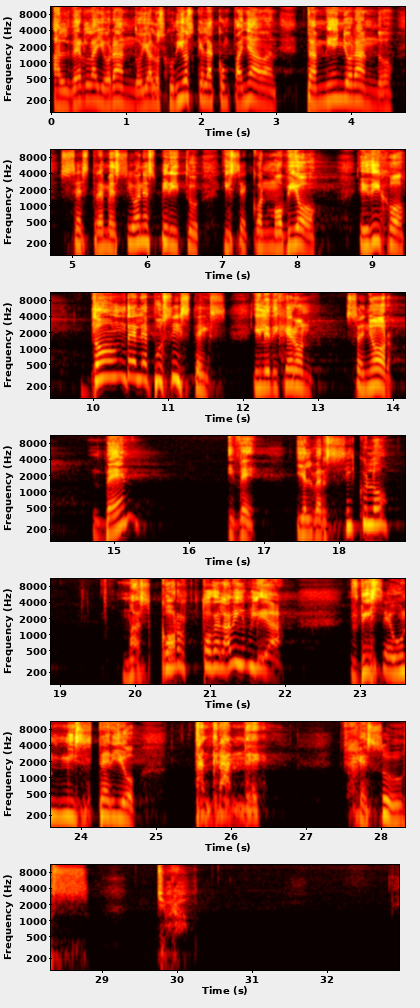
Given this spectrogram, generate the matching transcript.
al verla llorando y a los judíos que la acompañaban también llorando, se estremeció en espíritu y se conmovió y dijo, ¿dónde le pusisteis? Y le dijeron, Señor, ven y ve. Y el versículo más corto de la Biblia dice un misterio tan grande. Jesús lloró.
